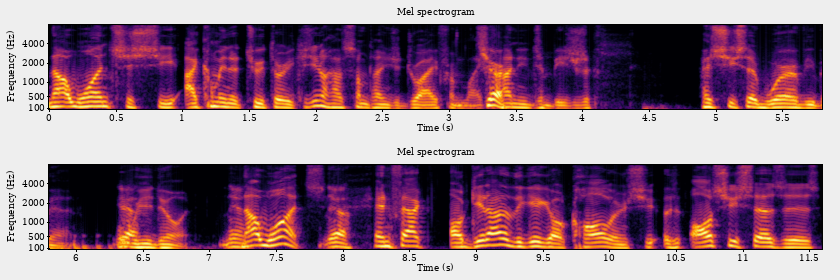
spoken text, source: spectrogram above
not once has she. I come in at two thirty because you know how sometimes you drive from like Sure. Huntington Beach. Has she said, "Where have you been? What Yeah. were you doing?" Yeah. Not once. Yeah. In fact, I'll get out of the gig. I'll call her, and she uh, all she says is,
